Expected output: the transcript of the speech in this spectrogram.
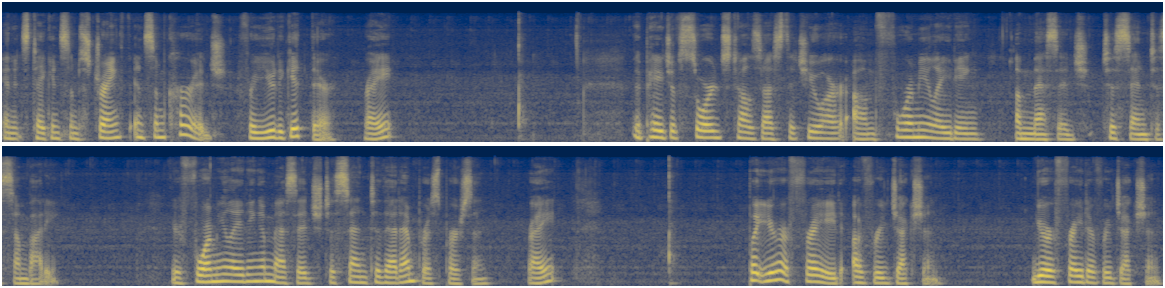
And it's taken some strength and some courage for you to get there, right? The Page of Swords tells us that you are um, formulating a message to send to somebody. You're formulating a message to send to that Empress person, right? But you're afraid of rejection. You're afraid of rejection.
